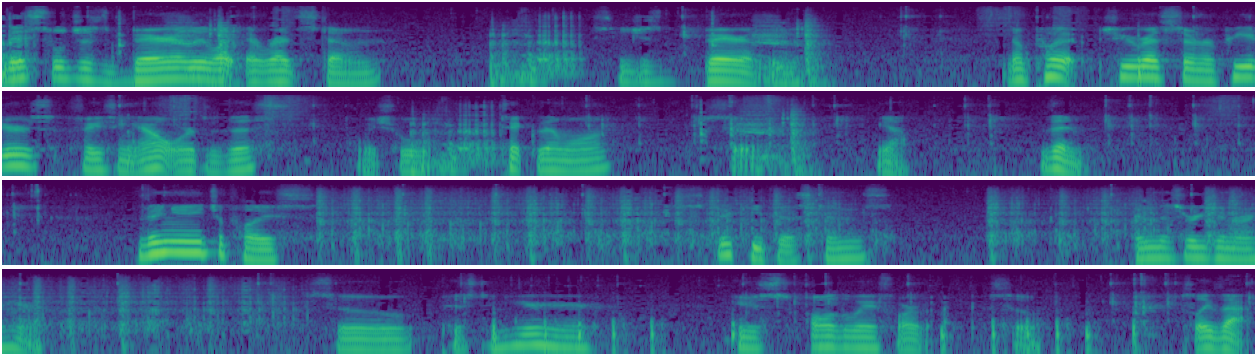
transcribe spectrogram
This will just barely light the redstone. See, just barely. Now put two redstone repeaters facing outwards of this, which will tick them on. So, yeah. Then, then you need to place sticky pistons in this region right here. So, piston here, here, and just all the way far back. So, it's like that.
